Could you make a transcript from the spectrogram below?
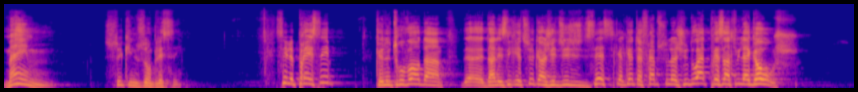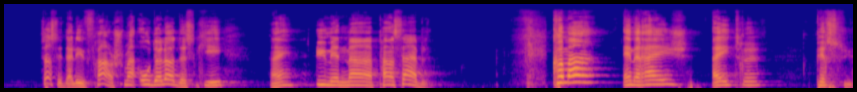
Même ceux qui nous ont blessés. C'est le principe que nous trouvons dans, dans les Écritures quand Jésus disait, si quelqu'un te frappe sur la joue droite, présente-lui la gauche. Ça, c'est d'aller franchement au-delà de ce qui est hein, humainement pensable. Comment aimerais-je être perçu?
